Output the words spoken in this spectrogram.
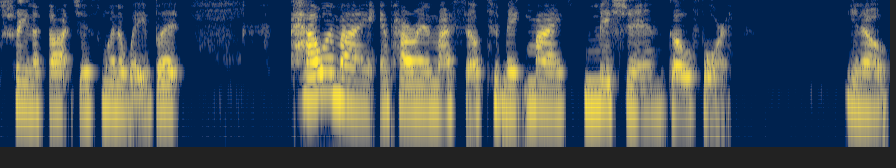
train of thought just went away, but how am I empowering myself to make my mission go forth? You know,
